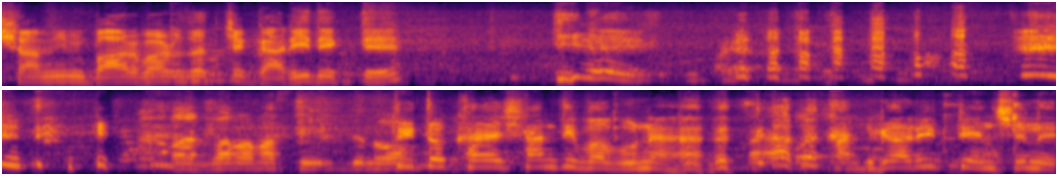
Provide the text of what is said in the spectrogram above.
শামিম বারবার যাচ্ছে গাড়ি দেখতে। তুই তো খায় শান্তি পাবো না। গাড়ির টেনশনে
